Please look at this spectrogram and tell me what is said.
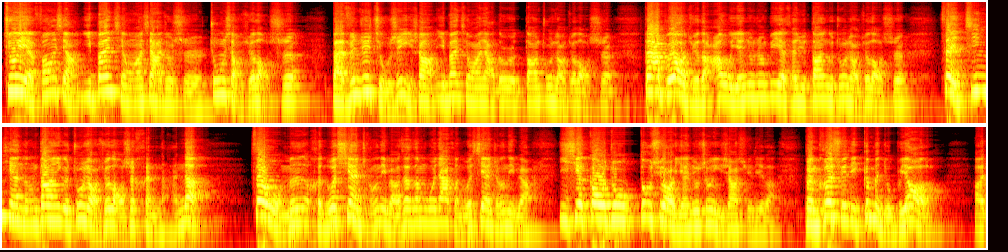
就业方向一般情况下就是中小学老师，百分之九十以上，一般情况下都是当中小学老师。大家不要觉得啊，我研究生毕业才去当一个中小学老师，在今天能当一个中小学老师很难的。在我们很多县城里边，在咱们国家很多县城里边，一些高中都需要研究生以上学历了，本科学历根本就不要了啊。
